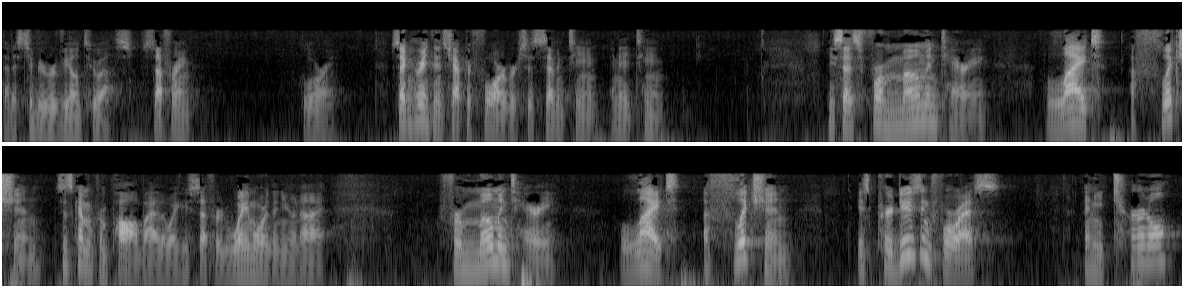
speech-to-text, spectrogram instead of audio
that is to be revealed to us. Suffering, glory. 2 Corinthians chapter 4 verses 17 and 18. He says, "For momentary light affliction, this is coming from Paul by the way, who suffered way more than you and I. For momentary light affliction is producing for us an eternal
